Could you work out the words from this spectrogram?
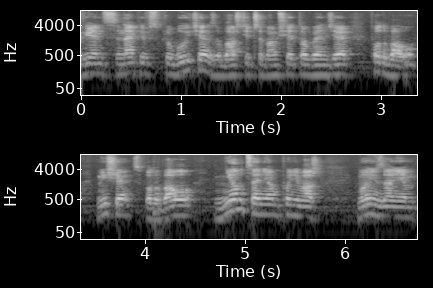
więc najpierw spróbujcie, zobaczcie czy Wam się to będzie podobało. Mi się spodobało, nie oceniam, ponieważ moim zdaniem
